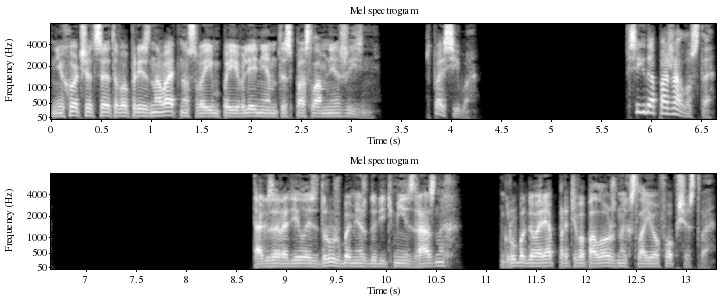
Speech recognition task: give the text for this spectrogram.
Не хочется этого признавать, но своим появлением ты спасла мне жизнь. Спасибо. Всегда пожалуйста. Так зародилась дружба между детьми из разных, грубо говоря, противоположных слоев общества.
